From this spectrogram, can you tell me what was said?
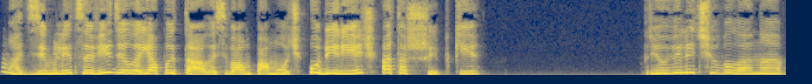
Мать землица видела, я пыталась вам помочь, уберечь от ошибки. Преувеличивала она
